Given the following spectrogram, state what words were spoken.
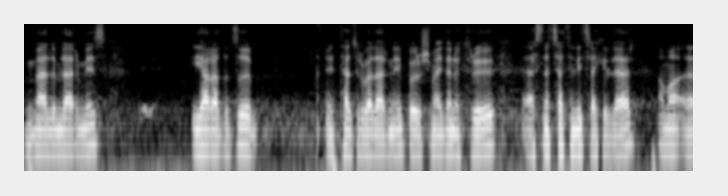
müəllimlərimiz yaradıcı e, təcrübələrini bölüşməkdən ötürü əslində çətinlik çəkirlər. Amma e,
